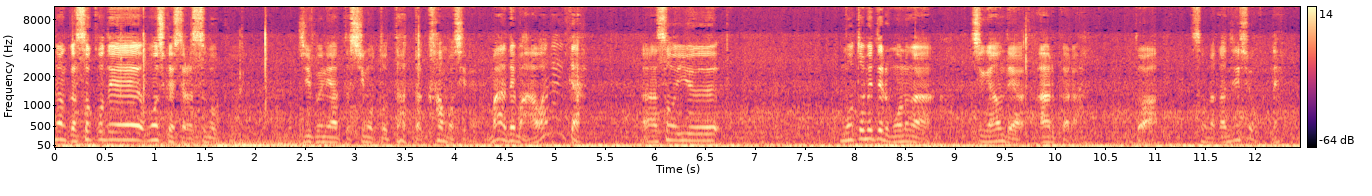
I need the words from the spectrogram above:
なんかそこでもしかしたらすごく自分に合った仕事だったかもしれない。まあでも合わないか。あそういう求めてるものが違うんであるからとはそんな感じでしょうかね。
